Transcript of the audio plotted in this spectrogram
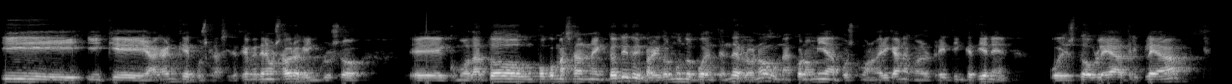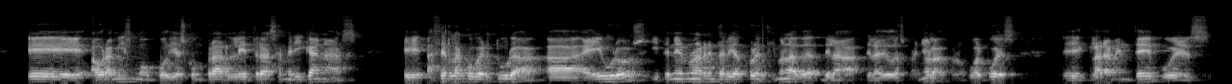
y, que hagan que, pues, la situación que tenemos ahora, que incluso eh, como dato un poco más anecdótico y para que todo el mundo pueda entenderlo, ¿no? Una economía pues como la americana, con el rating que tiene, pues doble A, triple A, eh, ahora mismo podías comprar letras americanas, eh, hacer la cobertura a, euros y tener una rentabilidad por encima de la, de la, de la deuda española, con lo cual, pues, claramente, pues,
